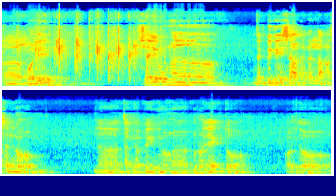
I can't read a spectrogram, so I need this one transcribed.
uh, Pauline, siya yung uh, nagbigay sa akin ng lakas ng loob na tanggapin yung uh, proyekto. Although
